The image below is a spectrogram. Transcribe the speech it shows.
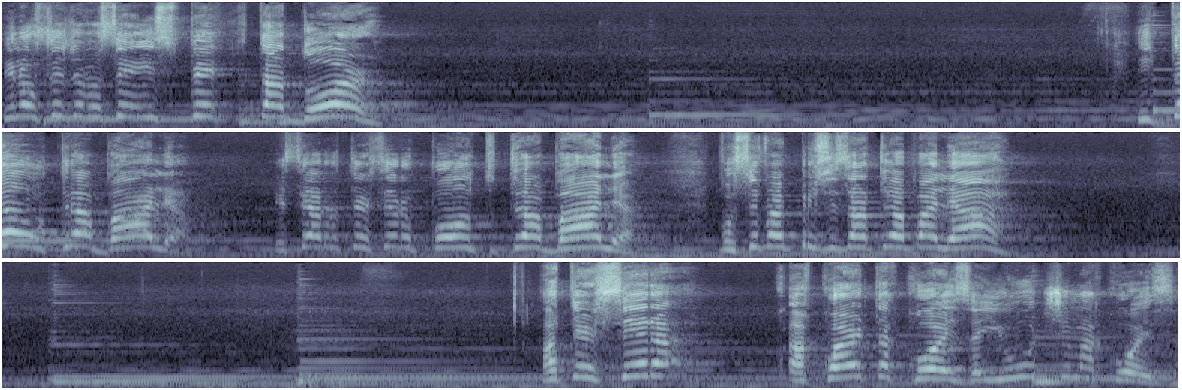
e não seja você espectador. Então, trabalha. Esse era o terceiro ponto: trabalha. Você vai precisar trabalhar. A terceira, a quarta coisa e última coisa.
